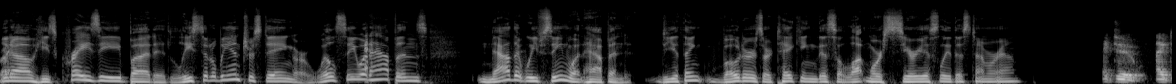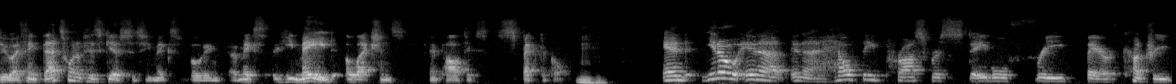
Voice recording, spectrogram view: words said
you Right. know, he's crazy, but at least it'll be interesting or we'll see what happens. Now that we've seen what happened, do you think voters are taking this a lot more seriously this time around? I do. I do. I think that's one of his gifts is he makes voting uh, makes he made elections and politics spectacle. hmm And you know, in a in a healthy, prosperous, stable, free, fair country,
